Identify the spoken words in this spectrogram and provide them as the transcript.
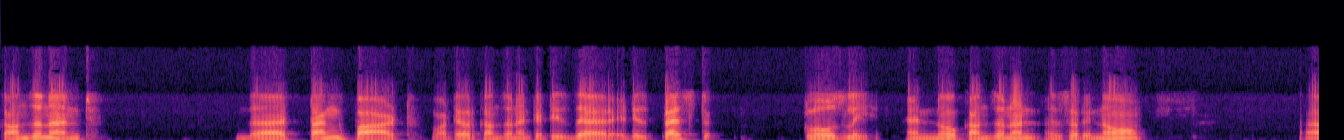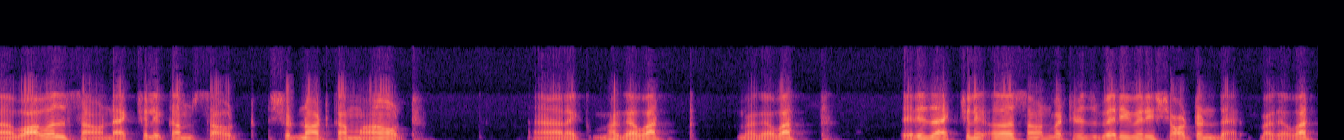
consonant the tongue part whatever consonant it is there it is pressed closely. And no consonant uh, sorry no uh, vowel sound actually comes out should not come out. Uh, like bhagavat bhagavat. There is actually a sound but it is very very shortened there. Bhagavat.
